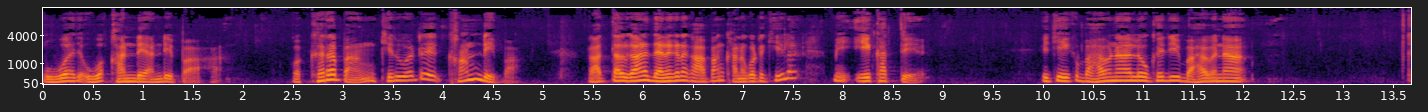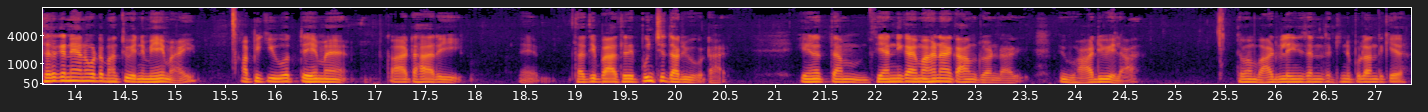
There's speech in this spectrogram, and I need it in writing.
ඌව ඌව කණ්ඩ යන්න එපා. ඌව කරපන් කිරුවට කණ්ඩ එපා. රාත්තල් ගාන දැනගෙන කාපන් කනකොට කියලා මේ ඒකත්වය. ඉතින් ඒක භාවනා ලෝකෙදී භාවනා කරගෙන යනකොට මතුවෙන්නේ මෙහෙමයි. අපි කිව්වොත් එහෙම කාට හරි සතිපාසලේ පුංචි දරුවෙකුට හරි. එහෙ නැත්නම් සියන්නිකයි මහානායක හමුදුරන්ට හරි. මේ වාඩි වෙලා තමන් වාඩි වෙලා ඉන්න තැනට කින්න පුළන්ද කියලා?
